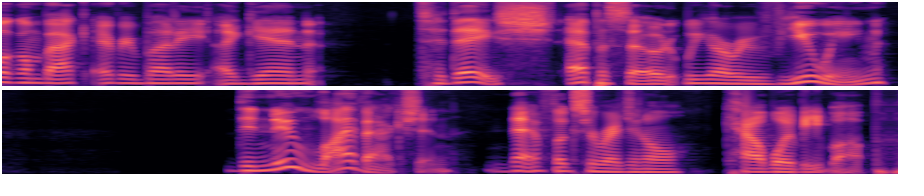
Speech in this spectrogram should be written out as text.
Welcome back, everybody. Again, today's episode, we are reviewing the new live action Netflix original Cowboy Bebop.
